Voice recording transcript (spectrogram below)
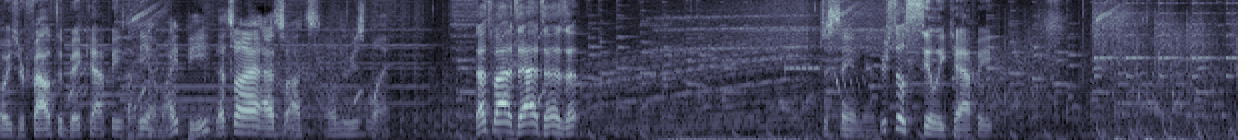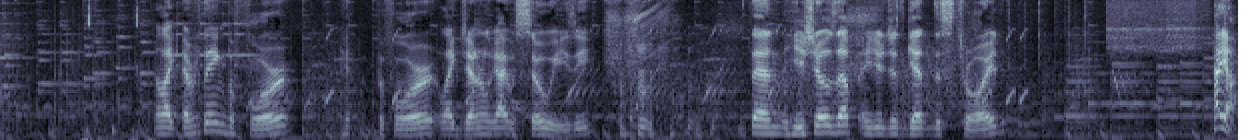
Oh, is your file too big, Kappy? Yeah, it might be. That's why. I, that's, that's the only reason why. That's why it's that. That's it. Just saying, man. You're still silly, Kappy. And, like everything before, before like General Guy was so easy. then he shows up and you just get destroyed. Hiya!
